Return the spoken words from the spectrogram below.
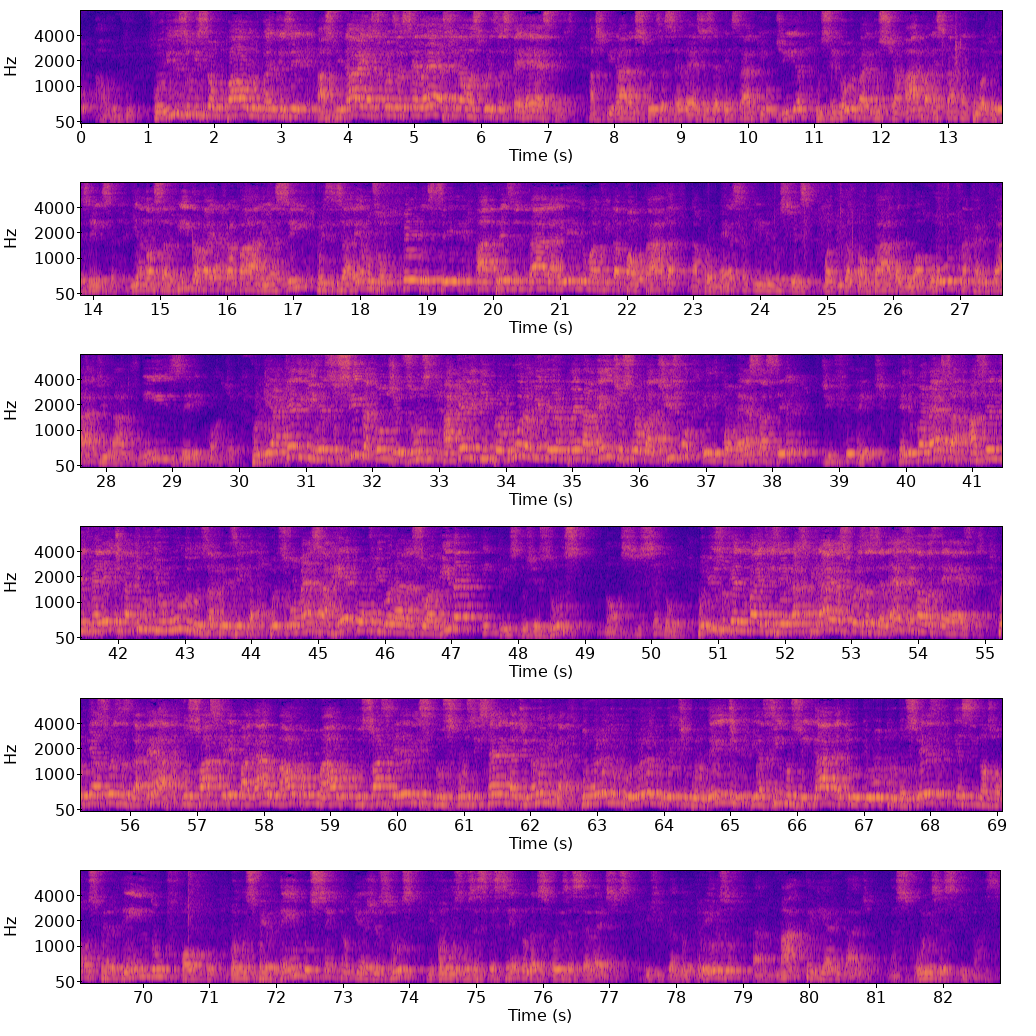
Por isso que São Paulo vai dizer: aspirai às coisas celestes, não às coisas terrestres. Aspirar às coisas celestes é pensar que um dia o Senhor vai nos chamar para estar na tua presença e a nossa vida vai acabar, e assim precisaremos oferecer, apresentar a Ele uma vida pautada na promessa que Ele nos fez, uma vida pautada no amor, na caridade, na misericórdia. Porque aquele que ressuscita com Jesus, aquele que procura viver plenamente o seu batismo, ele começa a ser diferente. Ele começa a ser diferente daquilo que o mundo nos apresenta, pois começa a reconfigurar a sua vida em Cristo Jesus, nosso Senhor. Por isso que ele vai dizer: aspirai às coisas celestes e não às terrestres porque as coisas da terra nos faz querer pagar o mal com o mal, nos faz querer, nos, nos insere na dinâmica do olho por olho, dente por dente, e assim nos vingar daquilo que o outro nos fez, e assim nós vamos perdendo o foco, vamos perdendo o centro que é Jesus, e vamos nos esquecendo das coisas celestes, e ficando preso na materialidade, nas coisas que passam.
